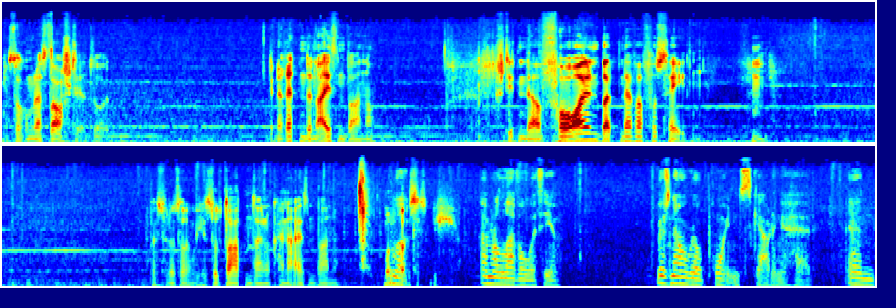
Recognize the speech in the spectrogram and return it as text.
Was auch immer das darstellen soll. Den rettenden Eisenbahner. Steht in der Fallen but never forsaken. Hm. Weißt du, dass irgendwelche Soldaten sein und keine Eisenbahner? Man Look. weiß es nicht. I'm gonna level with you. There's no real point in scouting ahead. And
